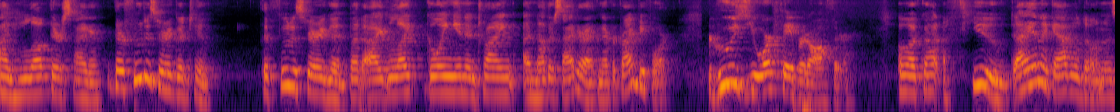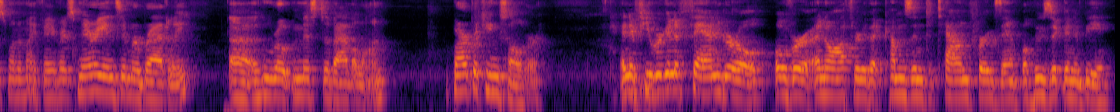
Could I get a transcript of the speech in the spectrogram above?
I love their cider. Their food is very good too. The food is very good, but I like going in and trying another cider I've never tried before. Who's your favorite author? Oh, I've got a few. Diana Gabaldon is one of my favorites. Marion Zimmer Bradley, uh, who wrote Mists of Avalon. Barbara Kingsolver. And if you were going to fangirl over an author that comes into town, for example, who's it going to be?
